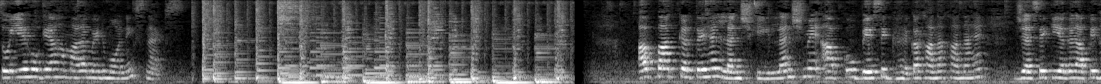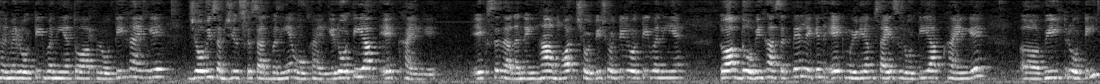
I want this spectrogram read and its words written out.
so ये हो गया हमारा मिड मॉर्निंग स्नैक्स अब बात करते हैं लंच की। लंच में आपको बेसिक घर का खाना खाना है। जैसे कि अगर आपके घर में रोटी बनी है तो आप रोटी खाएँगे। जो भी सब्ज़ी उसके साथ बनी है, वो खाएँगे। रोटी आप एक खाएँगे। एक से ज़्यादा नहीं। हाँ बहुत छोटी छोटी रोटी बनी है तो आप दो भी खा सकते हैं, लेकिन एक मीडियम साइज़ रोटी आप खाएँगे व्हीट रोटी।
